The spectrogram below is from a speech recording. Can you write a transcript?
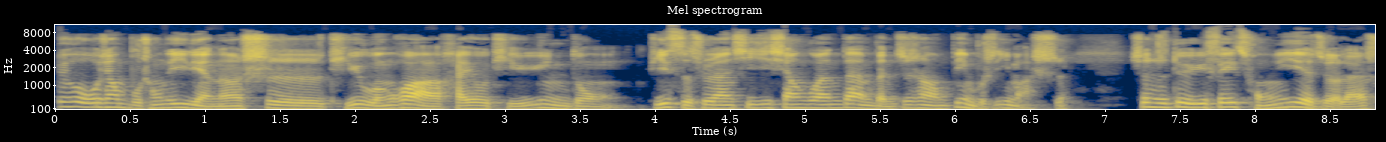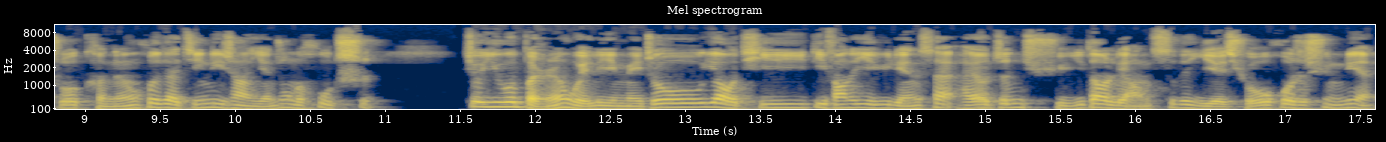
最后，我想补充的一点呢是，体育文化还有体育运动彼此虽然息息相关，但本质上并不是一码事，甚至对于非从业者来说，可能会在精力上严重的互斥。就以我本人为例，每周要踢地方的业余联赛，还要争取一到两次的野球或是训练。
